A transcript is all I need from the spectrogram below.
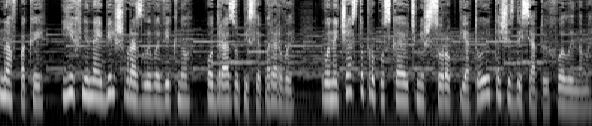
Навпаки, їхнє найбільш вразливе вікно одразу після перерви, вони часто пропускають між 45 та 60 хвилинами.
